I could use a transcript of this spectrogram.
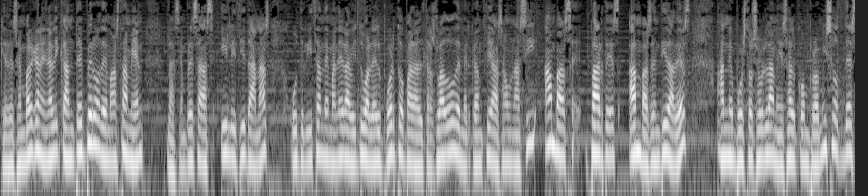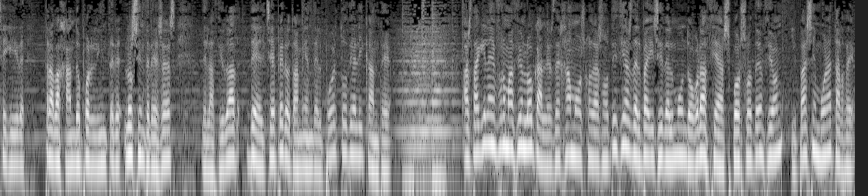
que desembarcan en Alicante, pero además también las empresas ilicitanas utilizan de manera habitual el puerto para el traslado de mercancías. Aún así, ambas partes, ambas entidades han puesto sobre la mesa el compromiso de seguir trabajando por el los intereses de la ciudad de Elche, pero también del puerto de Alicante. Hasta aquí la información local. Les dejamos con las noticias del país y del mundo. Gracias por su atención y pasen buena tarde.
